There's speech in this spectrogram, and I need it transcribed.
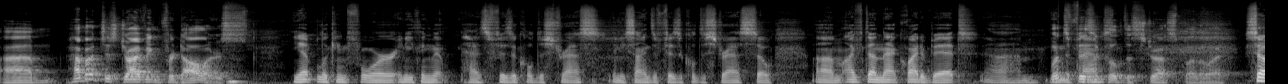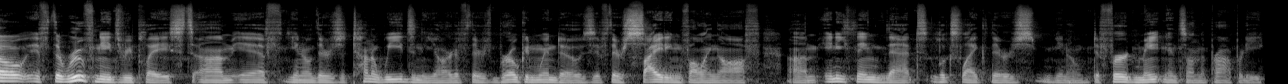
Um, how about just driving for dollars? Yep, looking for anything that has physical distress, any signs of physical distress. So um, I've done that quite a bit. Um, What's the past. physical distress, by the way? So if the roof needs replaced, um, if you know there's a ton of weeds in the yard, if there's broken windows, if there's siding falling off, um, anything that looks like there's you know deferred maintenance on the property,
